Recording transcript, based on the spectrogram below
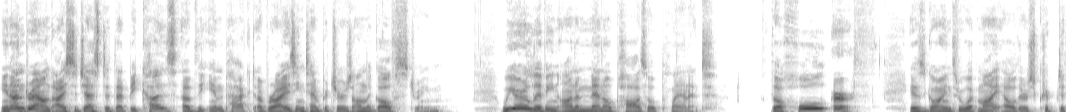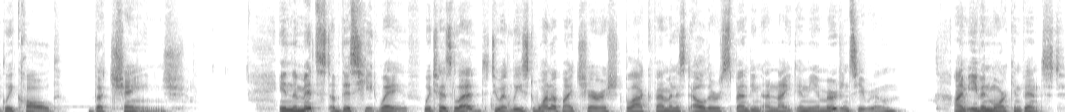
in Undrowned, I suggested that because of the impact of rising temperatures on the Gulf Stream, we are living on a menopausal planet. The whole Earth is going through what my elders cryptically called the change. In the midst of this heat wave, which has led to at least one of my cherished black feminist elders spending a night in the emergency room, I'm even more convinced.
